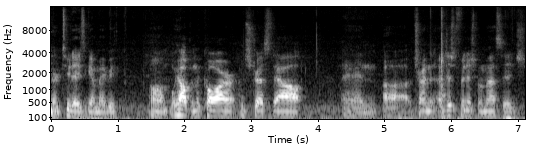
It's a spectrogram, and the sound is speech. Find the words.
or two days ago maybe. Um, we hop in the car. I'm stressed out and uh, trying to. I just finished my message.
